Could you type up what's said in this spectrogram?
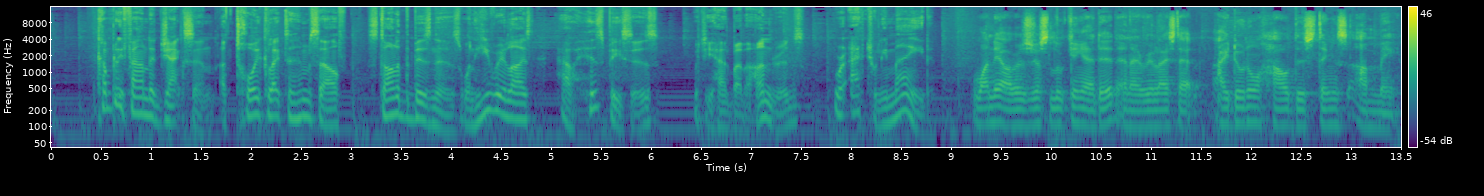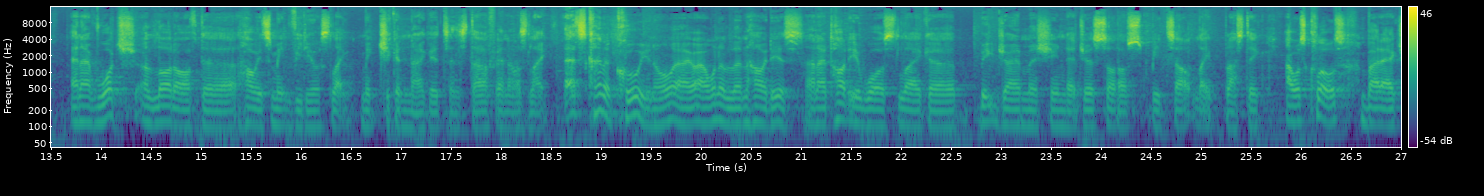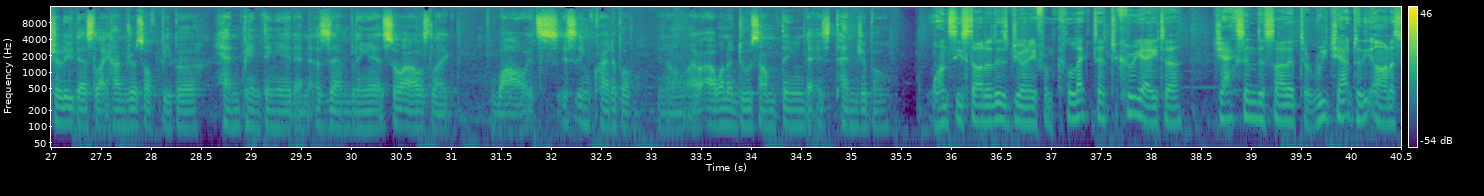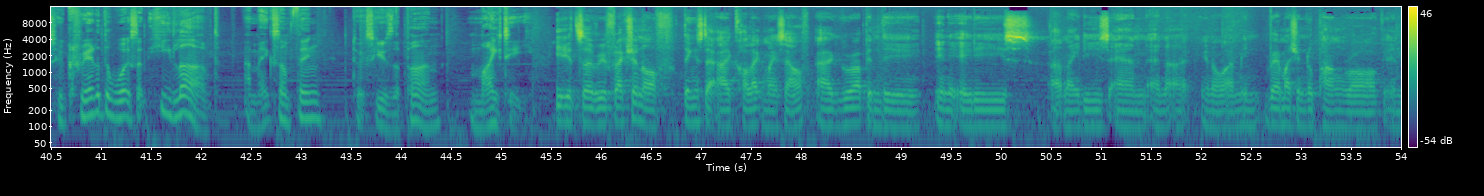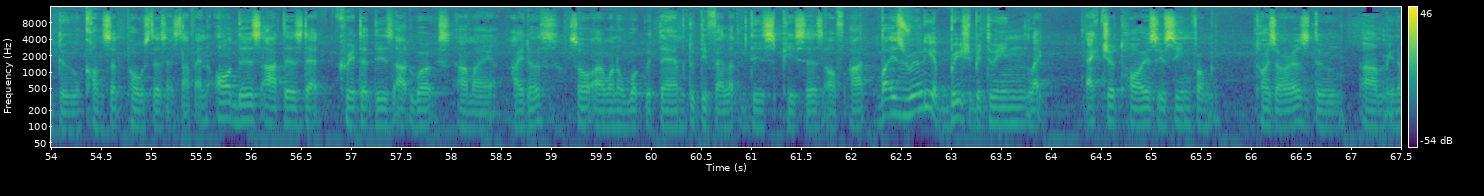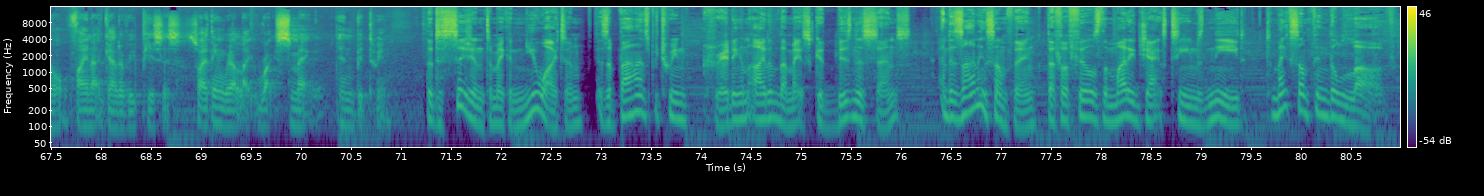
Company founder Jackson, a toy collector himself, started the business when he realized how his pieces, which he had by the hundreds, were actually made. One day I was just looking at it and I realized that I don't know how these things are made. And I've watched a lot of the how it's made videos like make chicken nuggets and stuff and I was like, that's kind of cool, you know. I, I want to learn how it is. And I thought it was like a big giant machine that just sort of spits out like plastic. I was close, but actually there's like hundreds of people hand painting it and assembling it. So I was like, wow, it's it's incredible. You know, I, I want to do something that is tangible. Once he started his journey from collector to creator, Jackson decided to reach out to the artists who created the works that he loved and make something, to excuse the pun, mighty. It's a reflection of things that I collect myself. I grew up in the in the 80s, uh, 90s, and and uh, you know I mean very much into punk rock, into concert posters and stuff. And all these artists that created these artworks are my idols. So I want to work with them to develop these pieces of art. But it's really a bridge between like actual toys you've seen from Toys R Us to um, you know fine art gallery pieces. So I think we're like right smack in between. The decision to make a new item is a balance between creating an item that makes good business sense and designing something that fulfills the Mighty Jaxx team's need to make something they'll love.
